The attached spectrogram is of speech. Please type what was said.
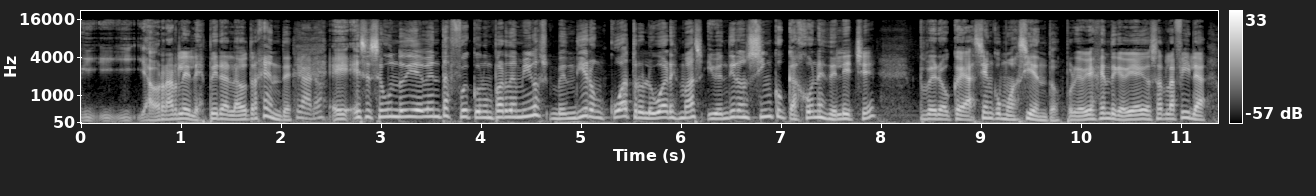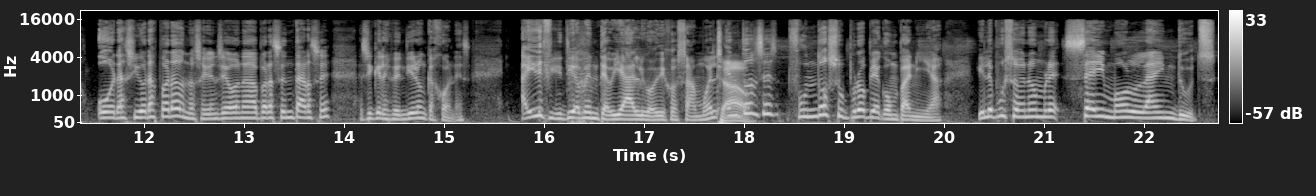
y- y ahorrarle la espera a la otra gente. Claro. Eh, ese segundo día de venta fue con un par de amigos, vendieron cuatro lugares más y vendieron cinco cajones de leche, pero que hacían como asientos, porque había gente que había ido a hacer la fila horas y horas parado, no se habían llevado nada para sentarse, así que les vendieron cajones. Ahí definitivamente había algo, dijo Samuel. Chao. Entonces fundó su propia compañía y le puso de nombre Same Old Line Dudes.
